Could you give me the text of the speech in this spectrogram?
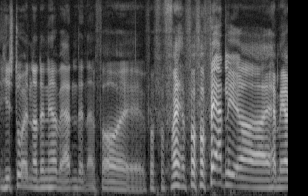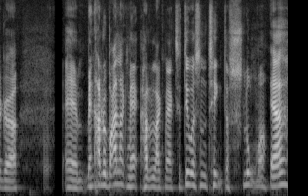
historien når den her verden den er for, øh, for, for, for, for forfærdelig at have med at gøre. Øh, men har du bare lagt mærke, har du lagt mærke til, det var sådan en ting, der slog mig. Ja.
